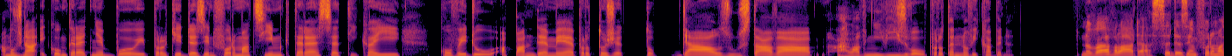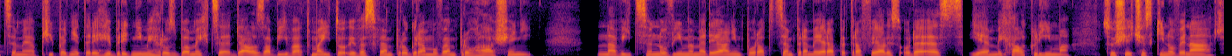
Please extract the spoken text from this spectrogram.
a možná i konkrétně boj proti dezinformacím, které se týkají covidu a pandemie, protože to dál zůstává hlavní výzvou pro ten nový kabinet? Nová vláda se dezinformacemi a případně tedy hybridními hrozbami chce dál zabývat. Mají to i ve svém programovém prohlášení. Navíc novým mediálním poradcem premiéra Petra Fialy z ODS je Michal Klíma, což je český novinář,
